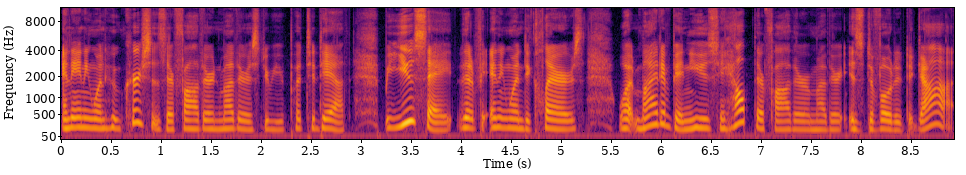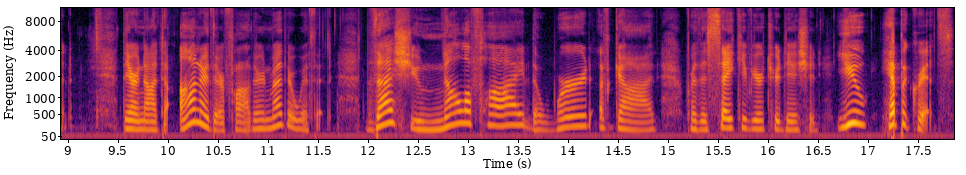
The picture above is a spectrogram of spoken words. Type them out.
and anyone who curses their father and mother is to be put to death. But you say that if anyone declares what might have been used to help their father or mother is devoted to God, they are not to honor their father and mother with it. Thus you nullify the word of God for the sake of your tradition. You hypocrites!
